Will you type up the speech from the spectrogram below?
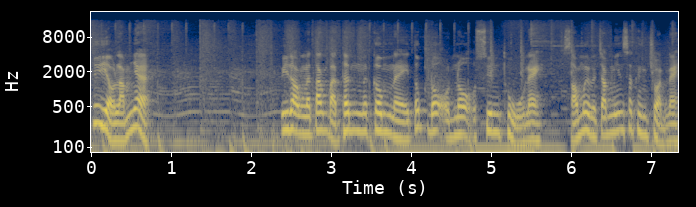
Chưa hiểu lắm nha. Bị động là tăng bản thân công này, tốc độ nộ xuyên thủ này, 60% miễn sát thương chuẩn này.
